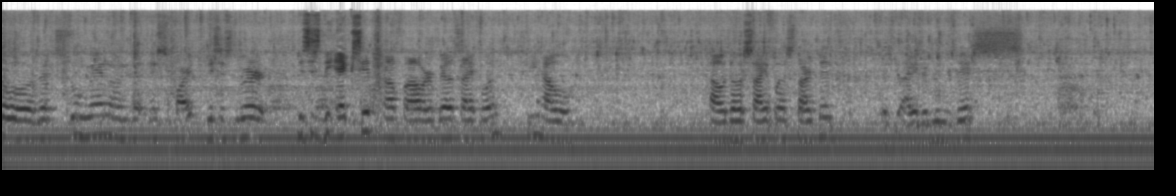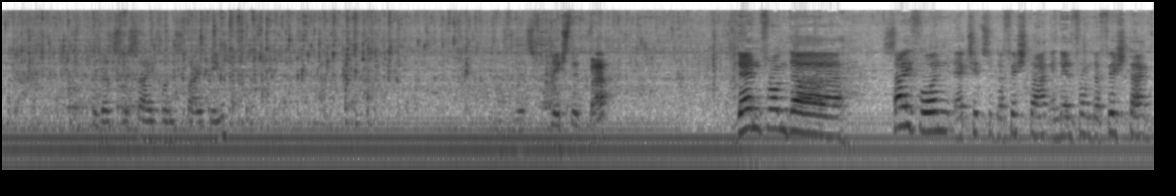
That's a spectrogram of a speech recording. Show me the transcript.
So let's zoom in on the, this part. This is where this is the exit of our bell siphon. See how how the siphon started. If I remove this, so that's the siphon starting. Let's place it back. Then from the siphon exits to the fish tank, and then from the fish tank,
